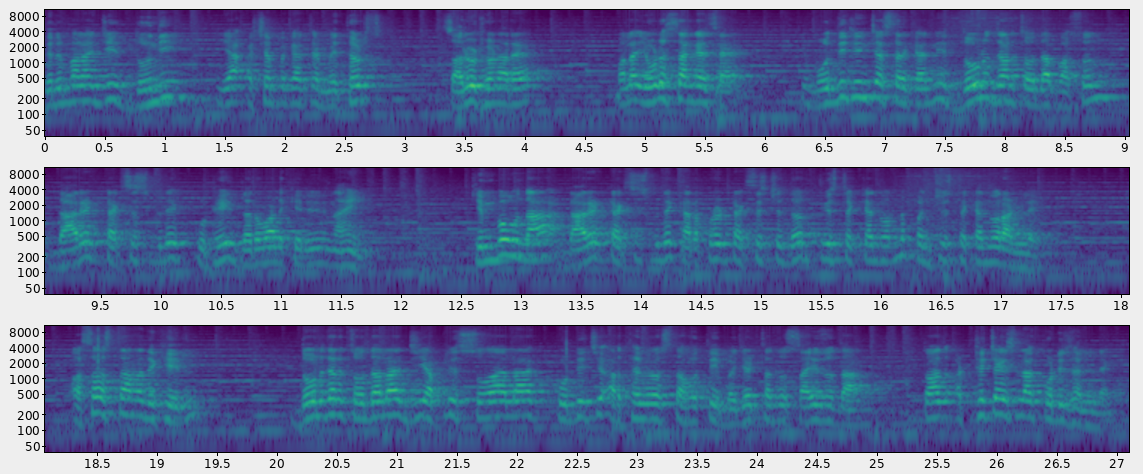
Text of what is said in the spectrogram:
निर्मलाजी दोन्ही या अशा प्रकारच्या मेथड्स चालू ठेवणार आहे मला एवढंच सांगायचं आहे की मोदीजींच्या सरकारने दोन हजार चौदापासून डायरेक्ट टॅक्सेसमध्ये कुठेही दरवाढ केलेली नाही. किंबहुना डायरेक्ट टॅक्सेसमध्ये कॉर्पोरेट टॅक्सेसचे दर तीस टक्क्यांवरनं पंचवीस टक्क्यांवर आणले. असं असताना देखील दोन हजार चौदाला जी आपली सोळा लाख कोटीची अर्थव्यवस्था होती बजेटचा जो साईज होता तो आज अठ्ठेचाळीस लाख कोटी झालेला आहे.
